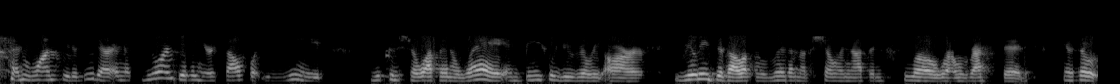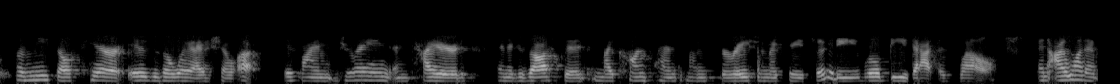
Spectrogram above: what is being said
and wants you to be there. And if you're giving yourself what you need, you can show up in a way and be who you really are really develop a rhythm of showing up and flow well rested. And so for me, self-care is the way I show up. If I'm drained and tired and exhausted, my content, my inspiration, my creativity will be that as well. And I want to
